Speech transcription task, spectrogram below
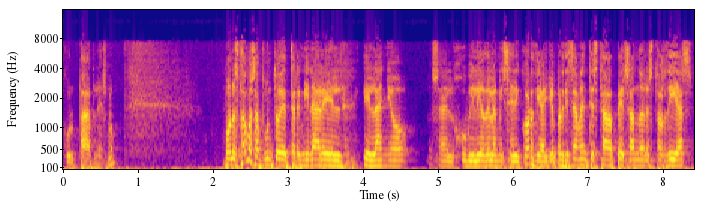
culpables. Bueno, estamos a punto de terminar el año, o sea, el jubileo de la misericordia. Yo precisamente estaba pensando en estos días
